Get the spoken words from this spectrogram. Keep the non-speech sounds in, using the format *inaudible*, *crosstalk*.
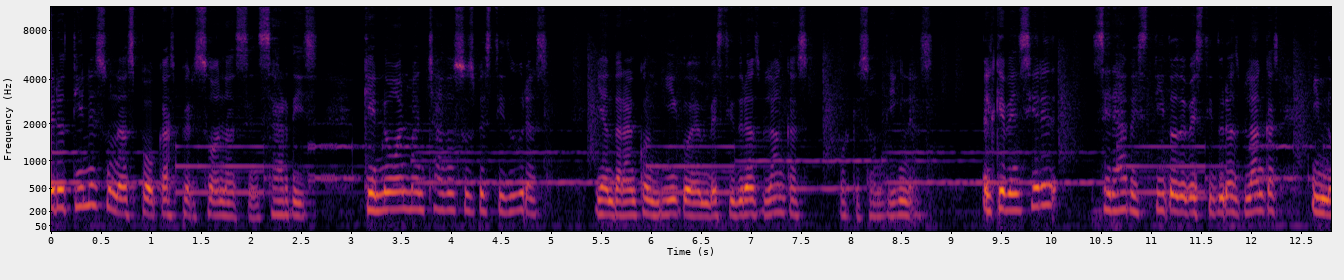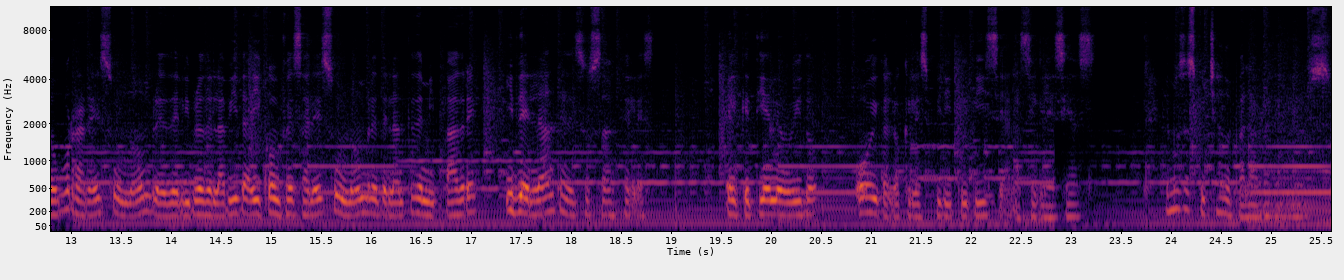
Pero tienes unas pocas personas en Sardis que no han manchado sus vestiduras y andarán conmigo en vestiduras blancas porque son dignas. El que venciere será vestido de vestiduras blancas y no borraré su nombre del libro de la vida y confesaré su nombre delante de mi Padre y delante de sus ángeles. El que tiene oído, oiga lo que el Espíritu dice a las iglesias. Hemos escuchado palabra de Dios.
